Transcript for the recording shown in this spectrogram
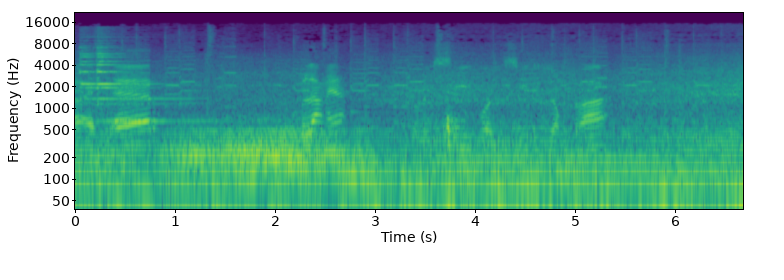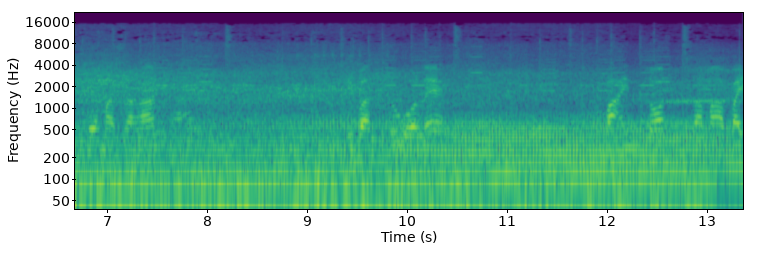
ASR belang ya. Posisi posisi di jongkrak pemasangan dibantu oleh Pak Inton sama Pak.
